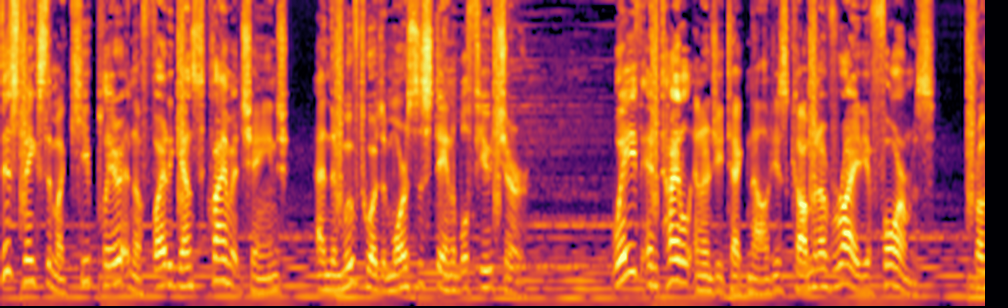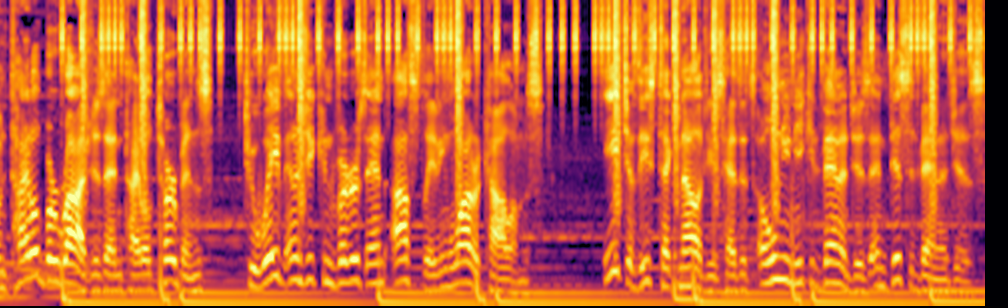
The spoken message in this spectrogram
This makes them a key player in the fight against climate change and the move towards a more sustainable future. Wave and tidal energy technologies come in a variety of forms, from tidal barrages and tidal turbines to wave energy converters and oscillating water columns. Each of these technologies has its own unique advantages and disadvantages,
